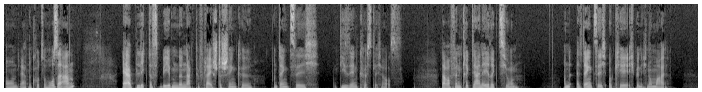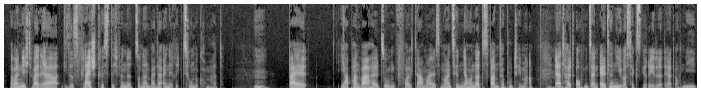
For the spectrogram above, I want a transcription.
Und er hat eine kurze Hose an. Er erblickt das bebende, nackte Fleisch der Schenkel und denkt sich, die sehen köstlich aus. Daraufhin kriegt er eine Erektion. Und er denkt sich, okay, ich bin nicht normal. Aber nicht, weil er dieses Fleisch köstlich findet, sondern weil er eine Erektion bekommen hat. Hm? Weil Japan war halt so ein Volk damals im 19. Jahrhundert, das war ein Tabuthema. Mhm. Er hat halt auch mit seinen Eltern nie über Sex geredet. Er hat auch nie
